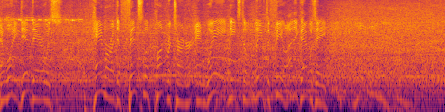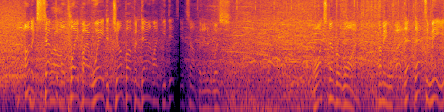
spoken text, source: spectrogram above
And what he did there was hammer a defenseless punt returner. And Wade needs to leave the field. I think that was a unacceptable play by Wade to jump up and down like he did something. And it was Watch number one. I mean, uh, that, that, to me,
